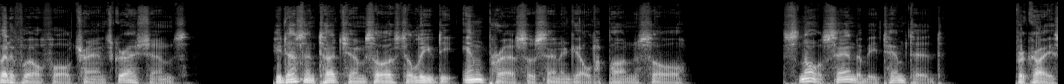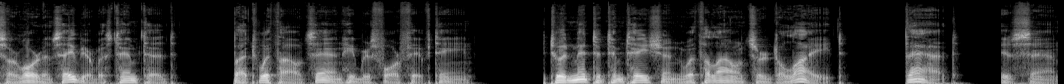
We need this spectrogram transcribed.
But of wilful transgressions. He doesn't touch him so as to leave the impress of sin and guilt upon the soul. It's no sin to be tempted. For Christ our Lord and Savior was tempted, but without sin, Hebrews 4.15. To admit to temptation with allowance or delight, that is sin.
